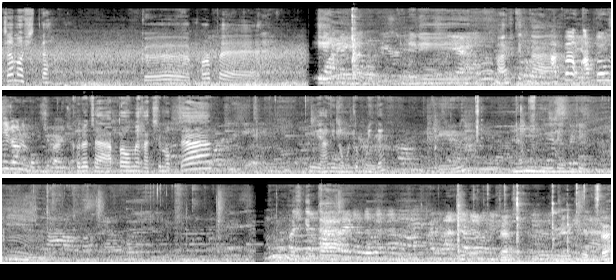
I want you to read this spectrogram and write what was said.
진짜 멋있다. 그. 아이고 맛있겠다. 아빠 아빠 오기 전에 먹지 말자. 그렇자 아빠 오면 같이 먹자 그 양이 너무 조금인데 음. 음, 맛있겠다 자 이렇게 해볼까?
